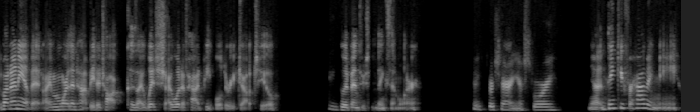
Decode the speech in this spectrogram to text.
about any of it, I'm more than happy to talk because I wish I would have had people to reach out to who had been through something similar. Thanks for sharing your story. Yeah, and thank you for having me.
